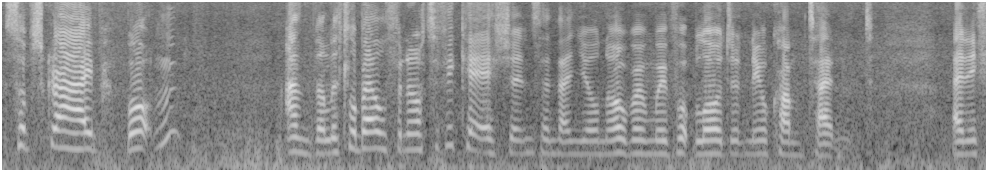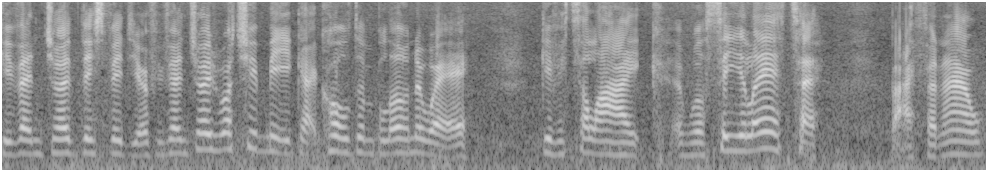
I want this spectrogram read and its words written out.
subscribe button and the little bell for notifications and then you'll know when we've uploaded new content. And if you've enjoyed this video, if you've enjoyed watching me get cold and blown away, give it a like and we'll see you later. Bye for now.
